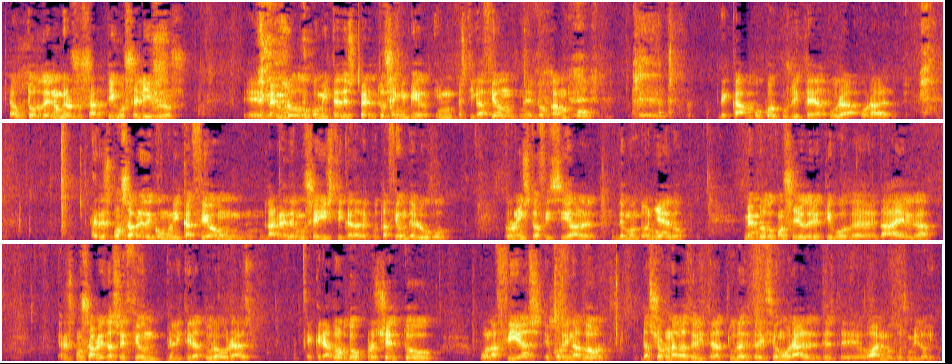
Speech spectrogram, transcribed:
autor de numerosos artigos e libros, eh, membro do Comité de Expertos en Investigación eh, do Campo eh, de Campo Corpus Literatura Oral é responsable de comunicación da rede museística da Deputación de Lugo, cronista oficial de Mondoñedo, membro do Consello Directivo de, da ELGA, é responsable da sección de literatura oral, é creador do proxecto Polacías e coordinador das xornadas de literatura de tradición oral desde o ano 2008.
